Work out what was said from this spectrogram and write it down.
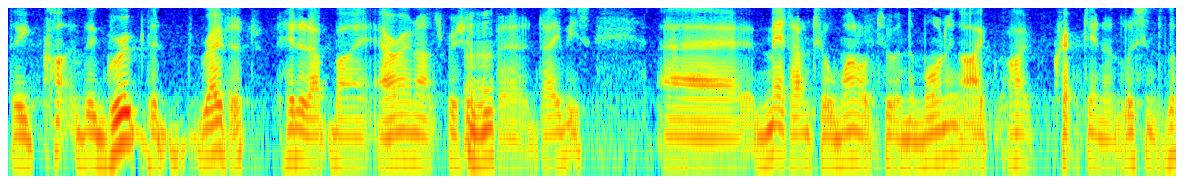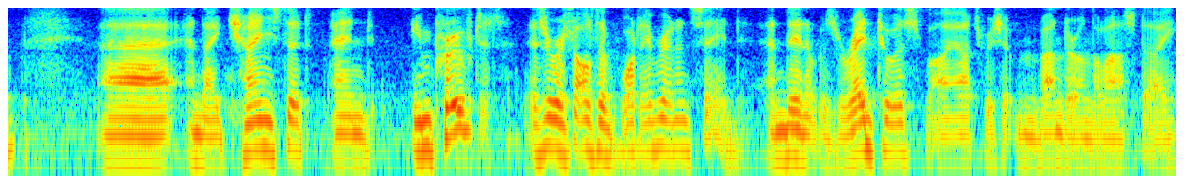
The, co- the group that wrote it, headed up by our own Archbishop uh, Davies, uh, met until one or two in the morning. I, I crept in and listened to them, uh, and they changed it and improved it as a result of what everyone had said. And then it was read to us by Archbishop Mbanda on the last day,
